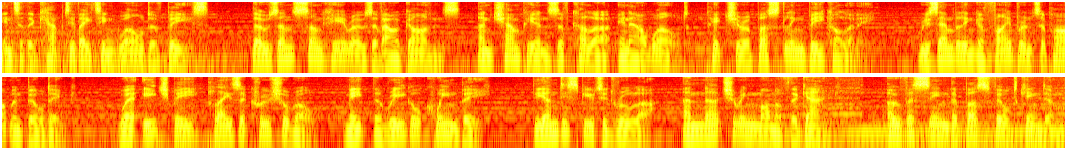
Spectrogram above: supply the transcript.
into the captivating world of bees, those unsung heroes of our gardens and champions of color in our world. Picture a bustling bee colony, resembling a vibrant apartment building, where each bee plays a crucial role. Meet the regal queen bee, the undisputed ruler and nurturing mom of the gang, overseeing the buzz-filled kingdom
